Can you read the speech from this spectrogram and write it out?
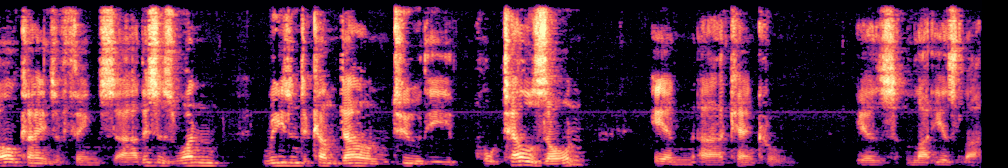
all kinds of things. Uh, this is one reason to come down to the hotel zone in uh, Cancun is La Isla.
